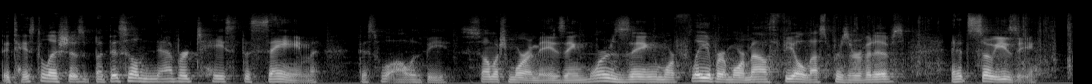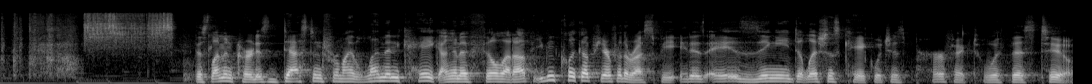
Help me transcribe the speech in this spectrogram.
They taste delicious, but this will never taste the same. This will always be so much more amazing, more zing, more flavor, more mouthfeel, less preservatives, and it's so easy. This lemon curd is destined for my lemon cake. I'm gonna fill that up. You can click up here for the recipe. It is a zingy, delicious cake, which is perfect with this too.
